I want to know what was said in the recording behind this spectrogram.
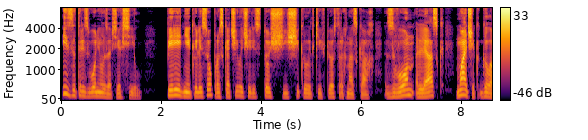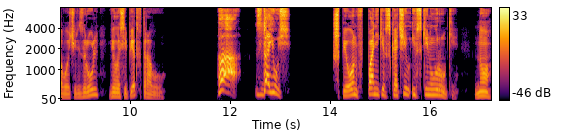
И затрезвонил изо всех сил. Переднее колесо проскочило через тощие щиколотки в пестрых носках. Звон, ляск, мальчик головой через руль, велосипед в траву. «А! Сдаюсь!» Шпион в панике вскочил и вскинул руки. Но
